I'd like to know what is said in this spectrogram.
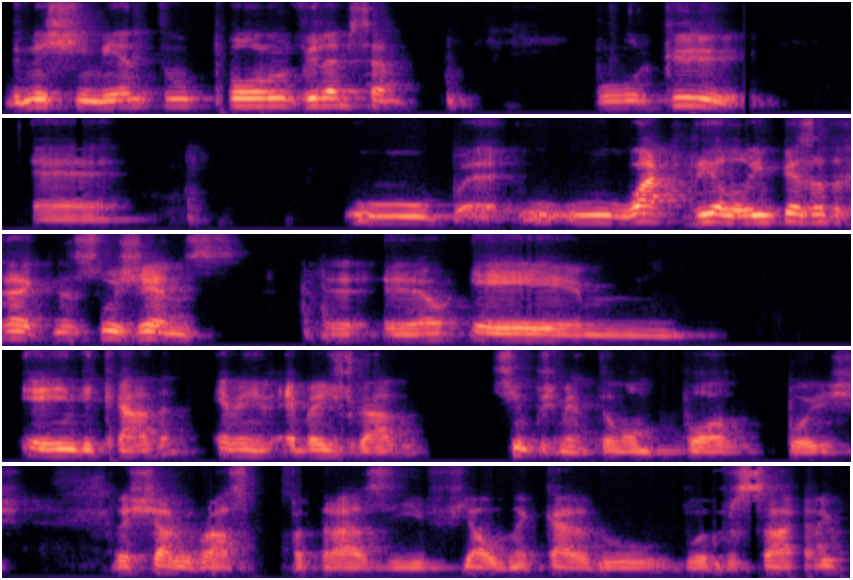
de nascimento Paul Willemsen. Porque uh, o, o, o ato dele, a limpeza de REC na sua gênese, é, é, é indicada, é bem, é bem jogado, simplesmente ele não pode depois deixar o braço para trás e enfiá-lo na cara do, do, adversário,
